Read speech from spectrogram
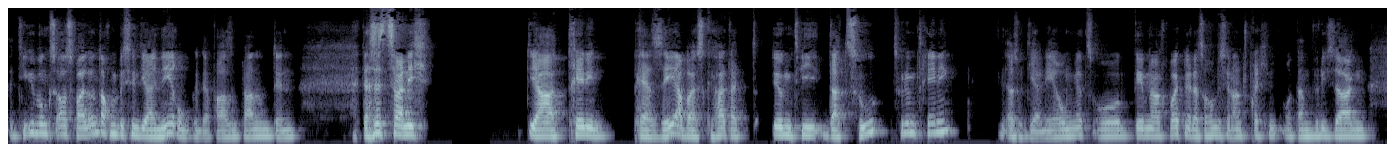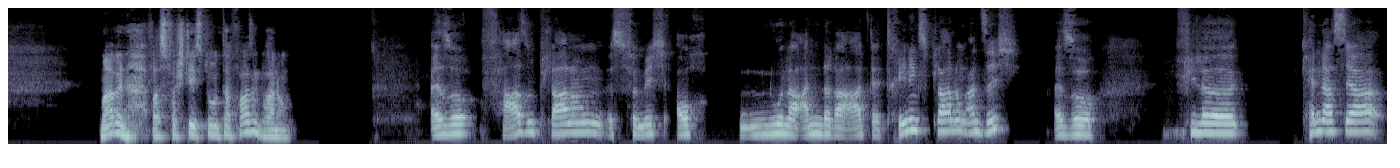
Die Übungsauswahl und auch ein bisschen die Ernährung in der Phasenplanung, denn das ist zwar nicht ja Training per se, aber es gehört halt irgendwie dazu zu dem Training, also die Ernährung jetzt und demnach wollten wir das auch ein bisschen ansprechen und dann würde ich sagen, Marvin, was verstehst du unter Phasenplanung? Also Phasenplanung ist für mich auch nur eine andere Art der Trainingsplanung an sich. Also viele kennen das ja.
